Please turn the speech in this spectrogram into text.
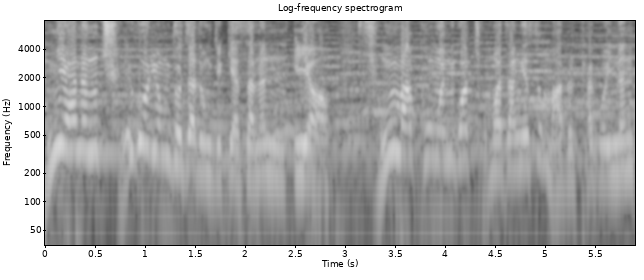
경의하는 최고령도 자 동지께서는 이어 승마공원과 조마장에서 말을 타고 있는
